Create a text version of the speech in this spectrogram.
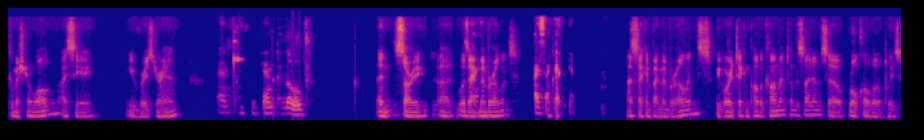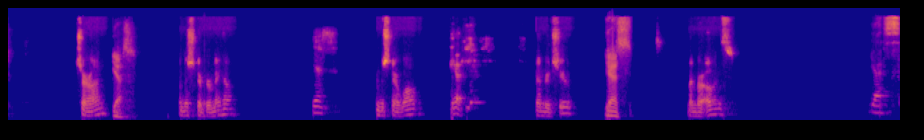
Commissioner Wald, I see you've raised your hand. And second, I move. And sorry, uh, was that Aye. Member Owens? I second, yeah. A second by Member Owens. We've already taken public comment on this item, so roll call vote, please. Chair on, Yes. Commissioner Bermejo, Yes. Commissioner Wald, Yes. Member Chu, Yes. Member Owens, Yes.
